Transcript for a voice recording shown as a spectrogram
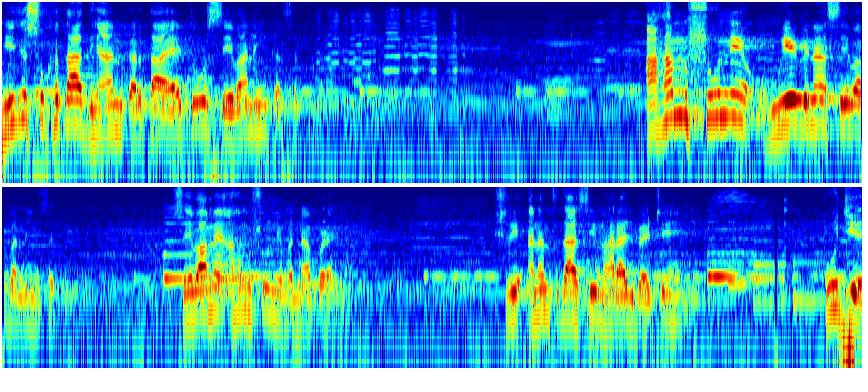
निज सुख का ध्यान करता है तो वो सेवा नहीं कर सकता। अहम शून्य हुए बिना सेवा बन नहीं सकती सेवा में अहम शून्य बनना पड़ेगा। श्री अनंत दास जी महाराज बैठे हैं। पूज्य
